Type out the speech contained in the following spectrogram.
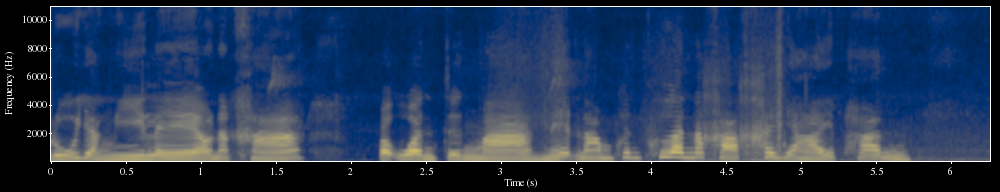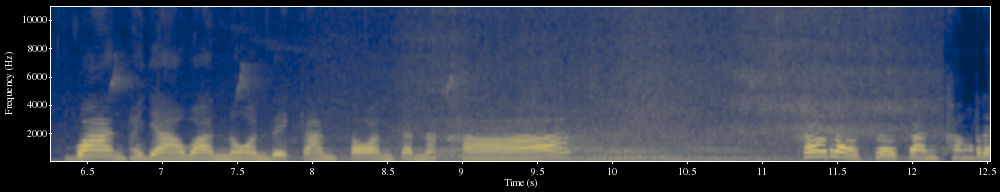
รู้อย่างนี้แล้วนะคะ ป้าอ้วนจึงมาแนะนำเพื่อนๆนะคะ ขยายพันธุ์ว่านพญาวานนอนด้วยการตอนกันนะคะ ถ้าเราเจอกันครั้งแร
